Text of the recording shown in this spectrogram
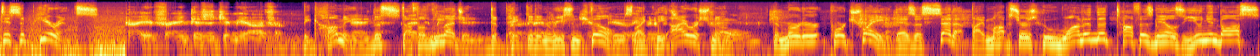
disappearance. Hi, Frank. This is Jimmy Hoffa. Becoming Yeah, the stuff of legend depicted in recent films like The Irishman. The murder portrayed as a setup by mobsters who wanted the tough as nails union boss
